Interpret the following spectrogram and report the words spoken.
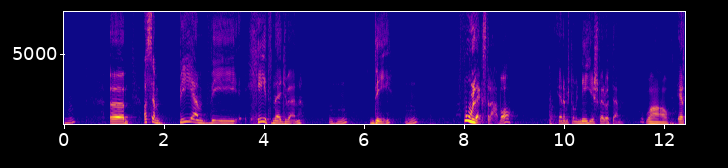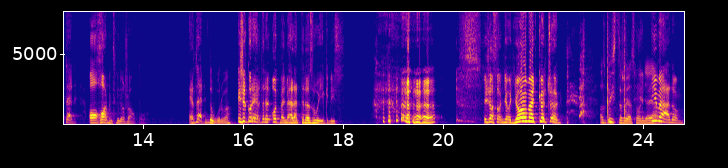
uh-huh. ö, azt hiszem BMW 740 uh-huh. D, uh-huh. full extrába, ilyen nem is tudom, hogy 4 és fél ötem. Wow. Érted? A 30 milliós autó. Érted? Durva. És akkor érted, hogy ott megy melletted az új Ignis. és azt mondja, hogy jó megy, köcsög. Az biztos, hogy azt mondja. Ja. Imádom,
